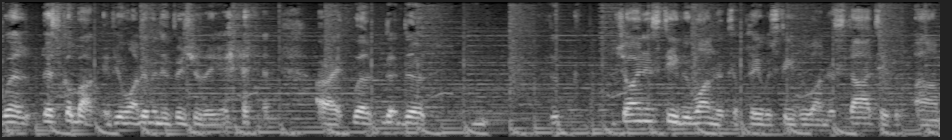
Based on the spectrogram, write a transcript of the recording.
Well, let's go back if you want them individually. All right. Well, the, the, the, joining Stevie Wonder to play with Stevie Wonder started um,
